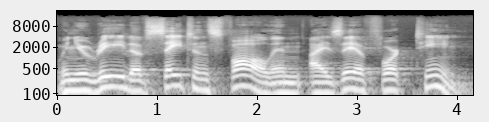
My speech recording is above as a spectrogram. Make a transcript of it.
When you read of Satan's fall in Isaiah 14,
